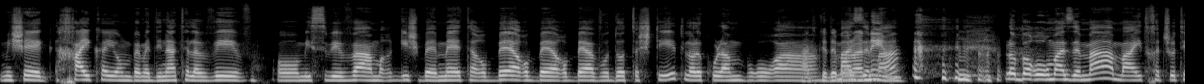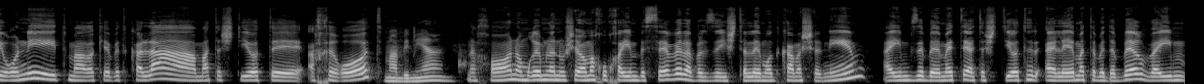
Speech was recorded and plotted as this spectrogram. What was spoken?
מי שחי כיום במדינת תל אביב או מסביבה מרגיש באמת הרבה הרבה הרבה עבודות תשתית, לא לכולם ברורה מה זה בולענים. מה. לא ברור מה זה מה, מה התחדשות עירונית, מה רכבת קלה, מה תשתיות אה, אחרות. מה בניין? נכון, אומרים לנו שהיום אנחנו חיים בסבל, אבל זה ישתלם עוד כמה שנים. האם זה באמת התשתיות עליהן אתה מדבר, והאם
